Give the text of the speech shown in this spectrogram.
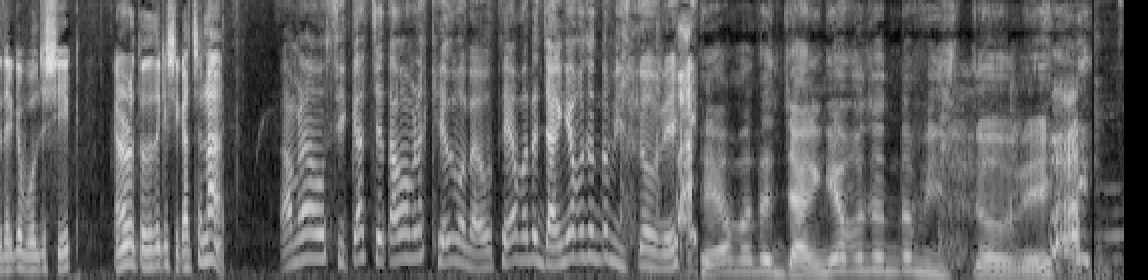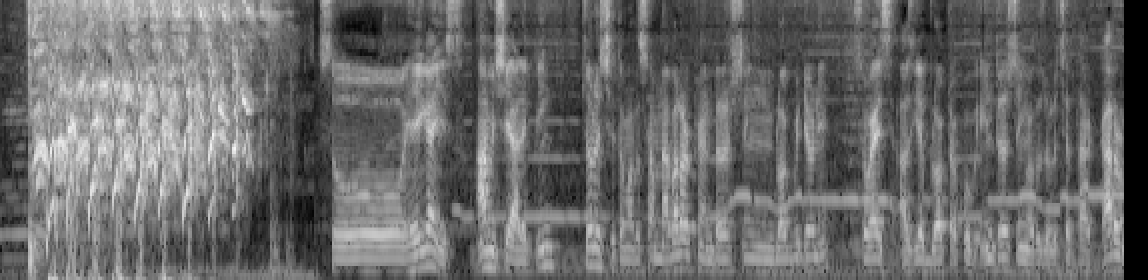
এদেরকে বলছে শিখ। কেন রে তোদের শেখাচ্ছে না? আমরা ও শিখাচ্ছে তাও আমরা খেলব না। ওতে আমাদের জাঙ্গিয়া পর্যন্ত মিশতে হবে। সো হে গাইস আমি শেয়ার পিং চলেছি তোমাদের সামনে আবার একটা ইন্টারেস্টিং ব্লগ ভিডিও নিয়ে। সো গাইস আজকের ব্লগটা খুব ইন্টারেস্টিং হতে চলেছে তার কারণ।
